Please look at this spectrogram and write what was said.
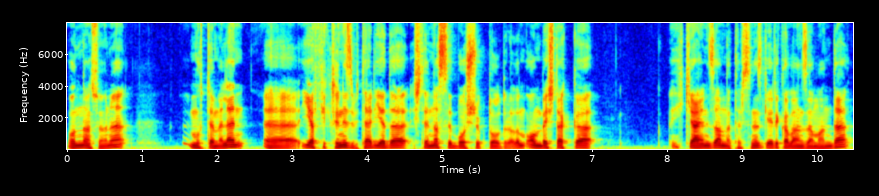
Ondan sonra muhtemelen e, ya fikriniz biter ya da işte nasıl boşluk dolduralım. 15 dakika hikayenizi anlatırsınız. Geri kalan zamanda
